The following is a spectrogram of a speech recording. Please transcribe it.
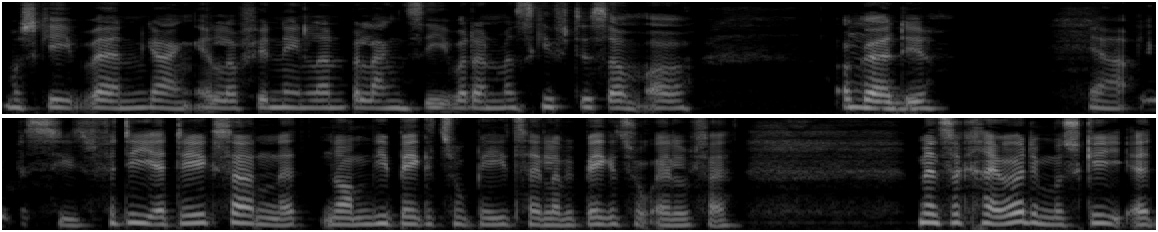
måske hver anden gang, eller finde en eller anden balance i, hvordan man skiftes om at, at gøre mm. det. Ja. Lige præcis. Fordi at det er ikke sådan, at når vi er begge to beta, eller vi er begge to alfa. Men så kræver det måske, at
